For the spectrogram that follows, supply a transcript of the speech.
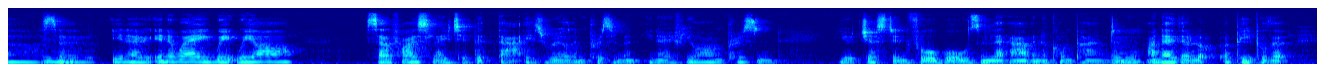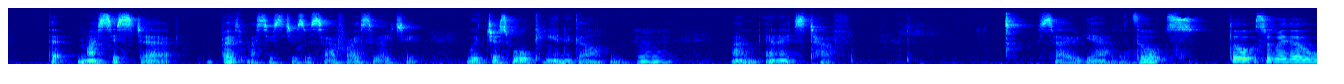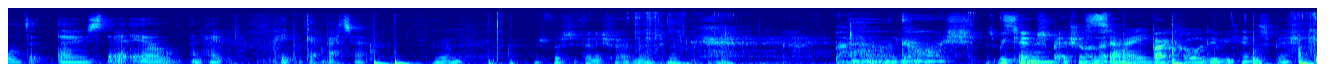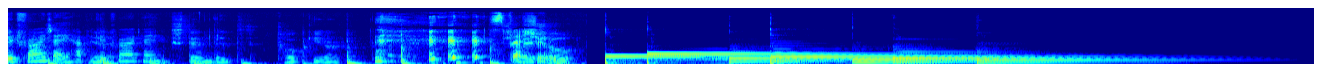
Oh, so Mm. you know, in a way, we we are self isolated, but that is real imprisonment. You know, if you are in prison, you're just in four walls and let out in a compound. And Mm. I know there are a lot of people that that my sister, both my sisters, are self isolating with just walking in a garden, Mm. and and it's tough. So yeah, Mm. thoughts thoughts are with all th those that are ill, and hope people get better. And we're supposed to finish five minutes ago. Bang Oh on again. gosh. It's weekend Sorry. special, isn't it? Sorry. Bank holiday weekend special. Good Friday. Happy Yeah. Good Friday. Extended Top Gear Special.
